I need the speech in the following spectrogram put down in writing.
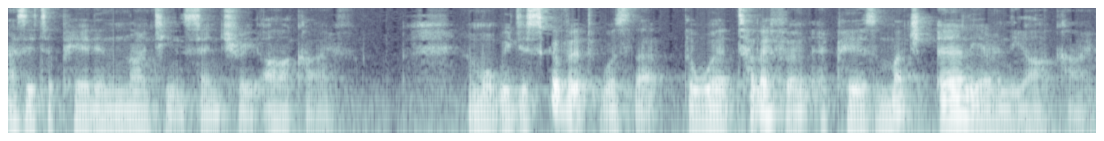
as it appeared in the 19th century archive. And what we discovered was that the word telephone appears much earlier in the archive,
